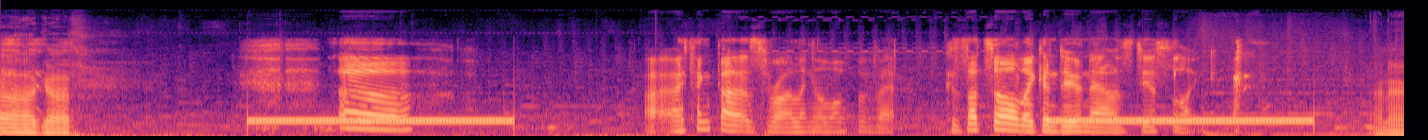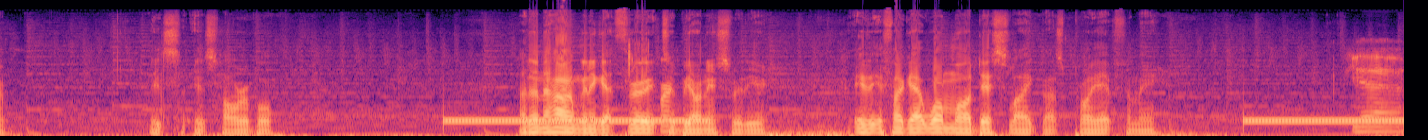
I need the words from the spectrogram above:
oh god. Oh. I, I think that is riling them up a bit. Because that's all I can do now is dislike. I know. It's it's horrible. I don't know how I'm going to get through it, to be honest with you. If, if I get one more dislike, that's probably it for me. Yeah.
